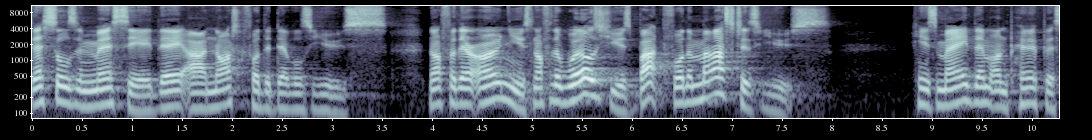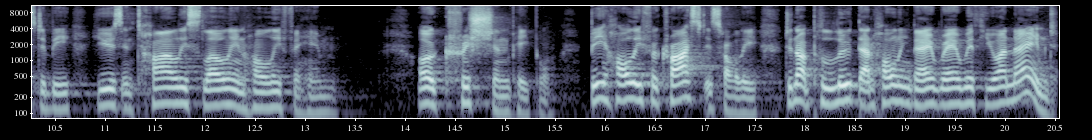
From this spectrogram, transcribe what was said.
vessels of mercy. They are not for the devil's use, not for their own use, not for the world's use, but for the master's use. He has made them on purpose to be used entirely, slowly, and wholly for Him. O Christian people, be holy for Christ is holy. Do not pollute that holy name wherewith you are named.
